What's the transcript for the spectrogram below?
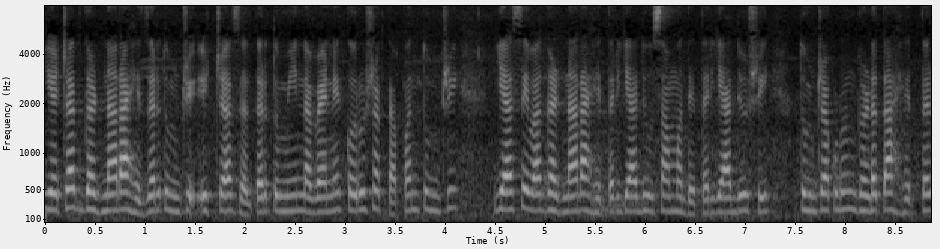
याच्यात घडणार आहे. जर तुमची इच्छा असेल तर तुम्ही नव्याने करू शकता. पण तुमची या सेवा घडणार आहे तर या दिवसामध्ये तर या दिवशी तुमच्याकडून घडत आहे तर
